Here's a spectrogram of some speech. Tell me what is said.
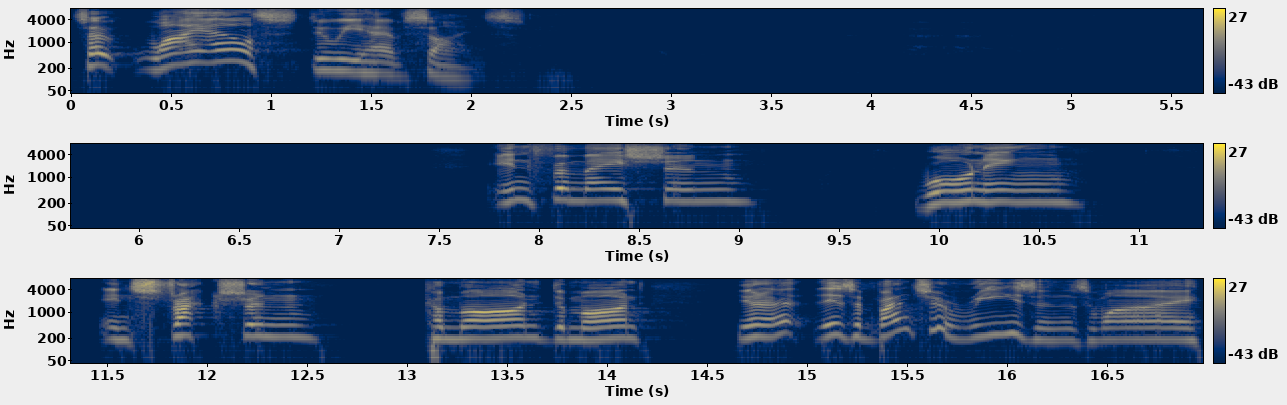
So why else do we have signs? Information, warning, instruction, command, demand. You know, there's a bunch of reasons why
